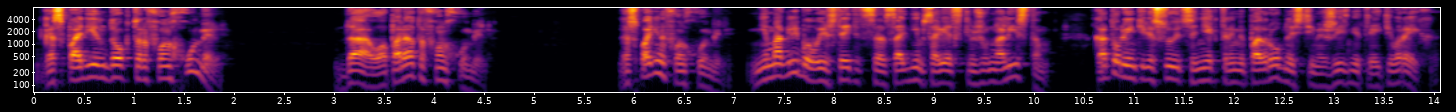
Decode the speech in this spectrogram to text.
«Господин доктор фон Хумель?» «Да, у аппарата фон Хумель». «Господин фон Хумель, не могли бы вы встретиться с одним советским журналистом, который интересуется некоторыми подробностями жизни Третьего Рейха?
